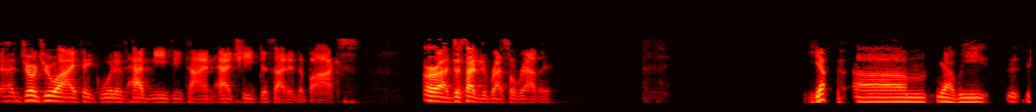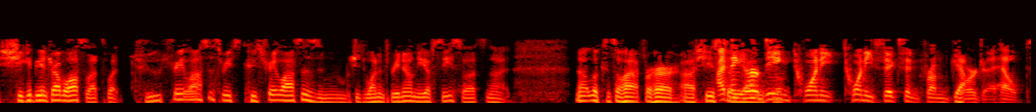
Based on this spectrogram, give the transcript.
uh, Jojua I think would have had an easy time had she decided to box or uh, decided to wrestle rather. Yep. Um, yeah, we she could be in trouble. Also, that's what two straight losses, three two straight losses, and she's one and three now in the UFC. So that's not not looking so hot for her. Uh, she's I think young, her so- being twenty twenty six and from Yep. Georgia helps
